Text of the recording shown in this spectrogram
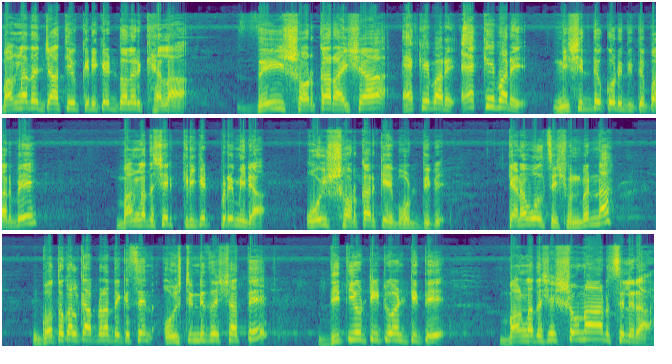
বাংলাদেশ জাতীয় ক্রিকেট দলের খেলা, যেই সরকার আইসা একেবারে একেবারে নিষিদ্ধ করে দিতে পারবে, বাংলাদেশের ক্রিকেট প্রেমীরা ওই সরকারকে ভোট দিবে। কেন বলছি, শুনবেন না? গতকালকে আপনারা দেখেছেন ওয়েস্ট ইন্ডিজের সাথে দ্বিতীয় টি টোয়েন্টিতে বাংলাদেশের সোনার ছেলেরা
